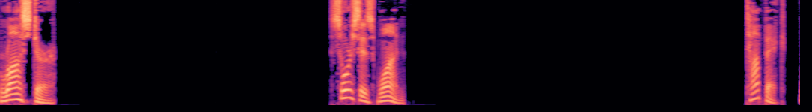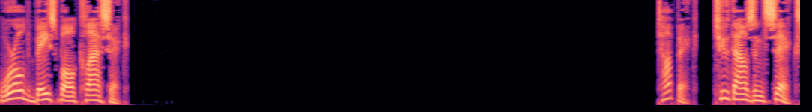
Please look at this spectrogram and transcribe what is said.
Roster Sources 1 Topic World Baseball Classic Topic 2006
